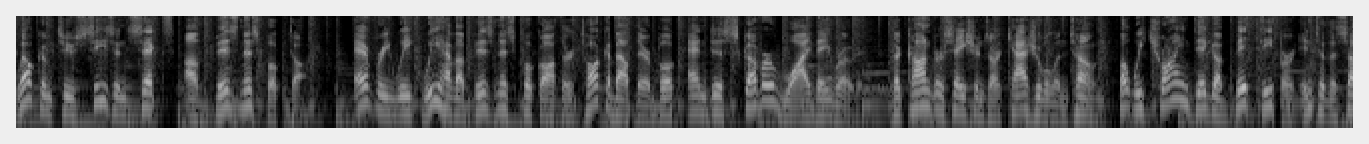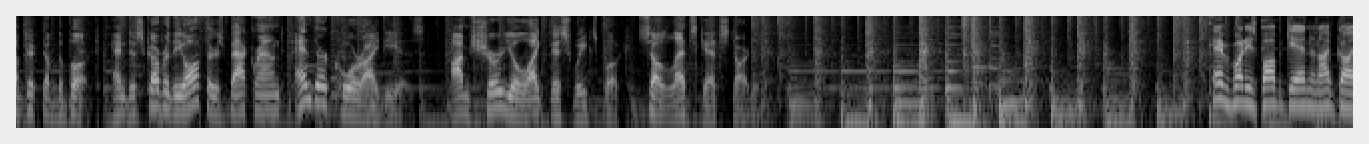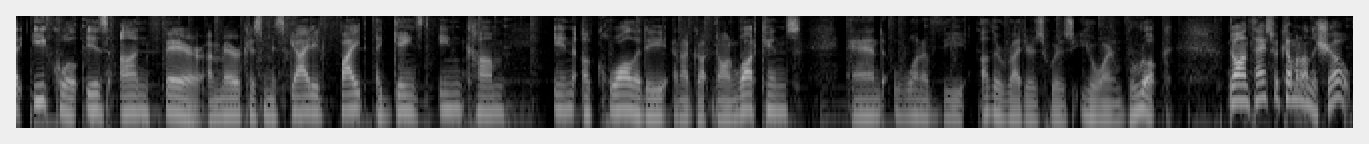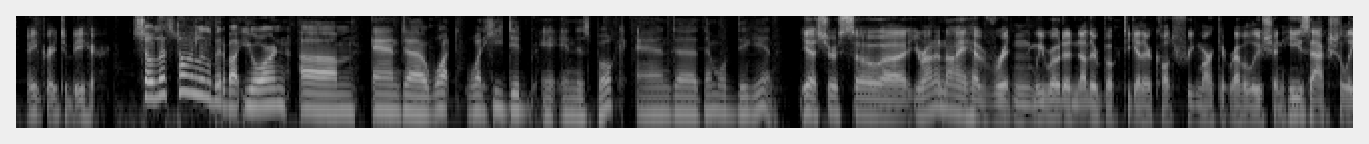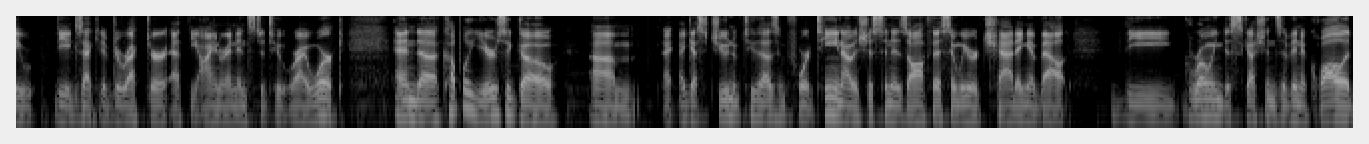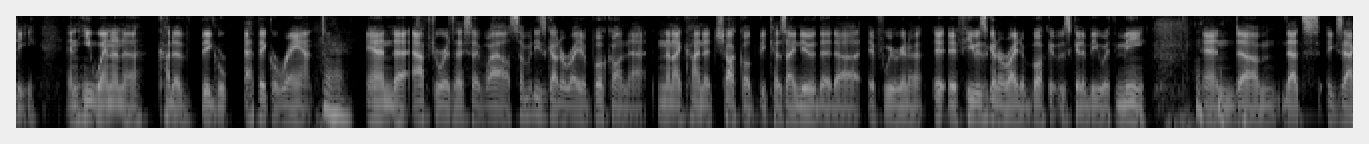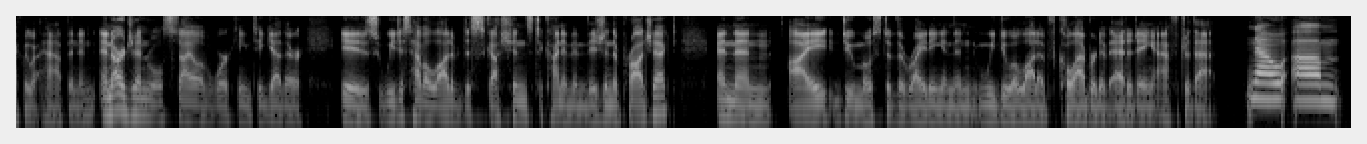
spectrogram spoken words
Welcome to season six of Business Book Talk. Every week, we have a business book author talk about their book and discover why they wrote it. The conversations are casual in tone, but we try and dig a bit deeper into the subject of the book and discover the author's background and their core ideas. I'm sure you'll like this week's book, so let's get started. Hey everybody, it's Bob again, and I've got Equal is Unfair America's Misguided Fight Against Income Inequality. And I've got Don Watkins, and one of the other writers was Yaron Brook. Don, thanks for coming on the show. Hey, great to be here. So let's talk a little bit about Yaron um, and uh, what, what he did in, in this book, and uh, then we'll dig in. Yeah, sure. So, uh, and I have written, we wrote another book together called Free Market Revolution. He's actually the executive director at the Ayn Rand Institute where I work. And uh, a couple years ago, um, I, I guess June of 2014, I was just in his office and we were chatting about the growing discussions of inequality. And he went on a kind of big, epic rant. and uh, afterwards, I said, wow, somebody's got to write a book on that. And then I kind of chuckled because I knew that uh, if we were going to, if he was going to write a book, it was going to be with me. and um, that's exactly what happened. And, and our general style of working together is we just have a lot of discussions to kind of envision the project. And then I do most of the writing, and then we do a lot of collaborative editing after that. Now, um,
